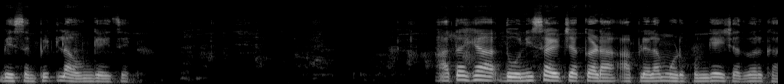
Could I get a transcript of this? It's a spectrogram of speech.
बेसनपीठ लावून घ्यायचे आता ह्या दोन्ही साईडच्या कडा आपल्याला मोडपून घ्यायच्यात बरं का.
